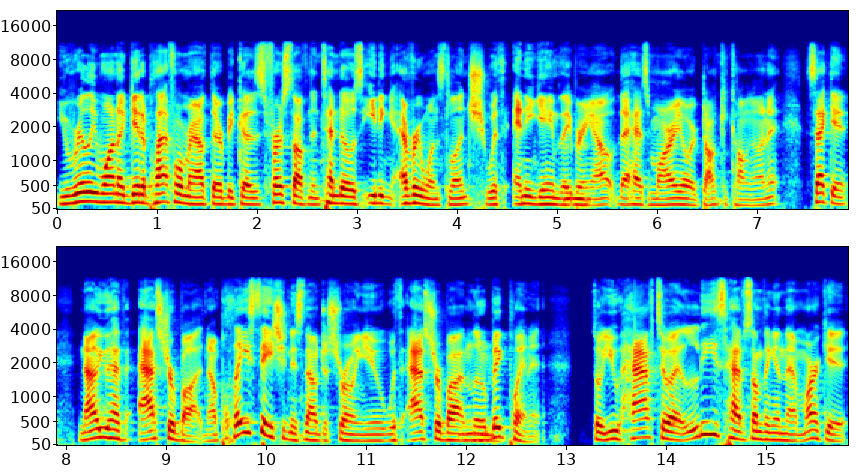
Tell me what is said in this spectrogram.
you really want to get a platformer out there because first off, Nintendo is eating everyone's lunch with any game they bring Mhm. out that has Mario or Donkey Kong on it. Second, now you have Astrobot. Now PlayStation is now destroying you with Astrobot and Little Mhm. Big Planet. So you have to at least have something in that market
